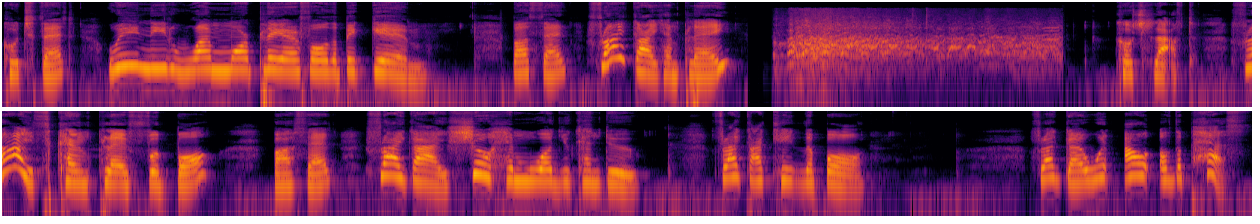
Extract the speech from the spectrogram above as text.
Coach said, We need one more player for the big game. Buzz said, Fly Guy can play. Coach laughed. Flies can play football. Buzz said, Fly Guy, show him what you can do. Fly Guy kicked the ball. Fly Guy went out of the pass.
